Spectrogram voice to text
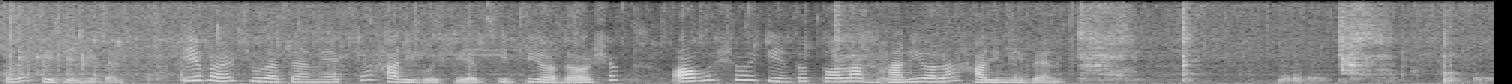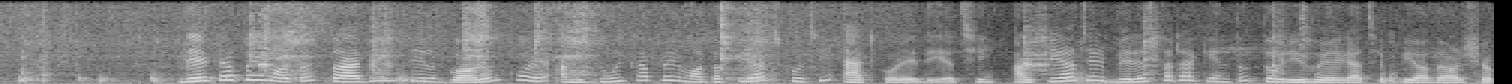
করে কেটে নেবেন। এবার চুলাতে আমি একটা হাঁড়ি বসিয়েছি। প্রিয় দর্শক, অবশ্যই কিন্তু তলা ভারীওয়ালা হাঁড়ি নেবেন। দেড় কাপের মতো সয়াবিন তেল গরম করে আমি দুই কাপের মতো পেঁয়াজ কুচি অ্যাড করে দিয়েছি। আর পেঁয়াজের বেরেস্তাটা কিন্তু তৈরি হয়ে গেছে, প্রিয় দর্শক।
